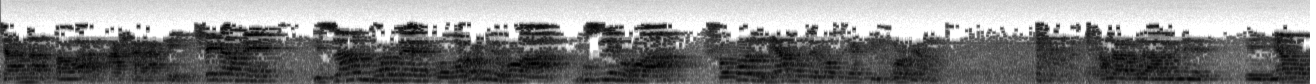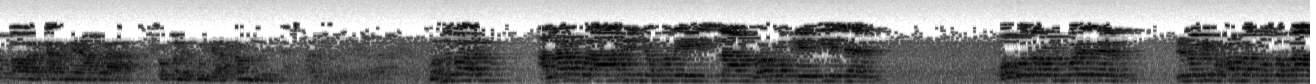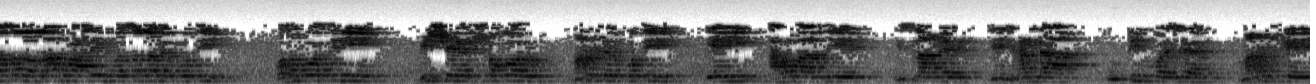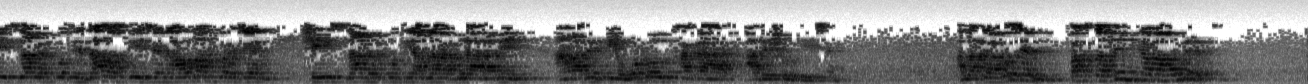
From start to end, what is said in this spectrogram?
জান্নাত পাওয়ার আশা রাখে। সেই কারণে ইসলাম ধর্মের অবলম্বী হওয়া, মুসলিম হওয়া সকল নিয়ামতের মধ্যে একটি বড় নিয়ামত। আল্লাহ রাবুল আলমিনের এই নিয়ামত পাওয়ার কারণে আমরা সকলে বলি, আলহামদুলিল্লাহ। বন্ধুগণ, আল্লাহ রাবুল আলমিন যখন এই ইসলাম ধর্মকে দিয়েছেন, অবতরণ করেছেন নবী মোহাম্মদ মুস্তফা সাল্লাহ আলী ওয়াসাল্লামের প্রতি অতপর তিনি বিশ্বের সকল মানুষের প্রতি এই আহ্বান দিয়ে ইসলামের যে ঝান্ডা উড্ডীন করেছেন, মানুষকে ইসলামের পথে দাওয়াত দিয়েছেন, আহ্বান করেছেন, সেই ইসলামের প্রতি আল্লাহ রাবুল আলমিন আমাদেরকে অটল থাকার আদেশও দিয়েছেন। আল্লাহ তারা বলছেন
